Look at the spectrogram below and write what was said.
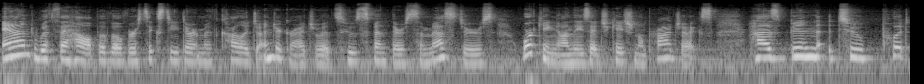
and with the help of over 60 Dartmouth College undergraduates who spent their semesters working on these educational projects has been to put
